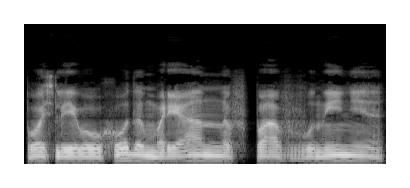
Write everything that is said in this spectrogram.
После его ухода Марианна, впав в уныние,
